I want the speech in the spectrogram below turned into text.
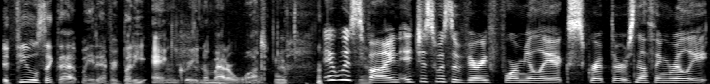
it feels like that made everybody angry, no matter what. It was fine. It just was a very formulaic script. There was nothing really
